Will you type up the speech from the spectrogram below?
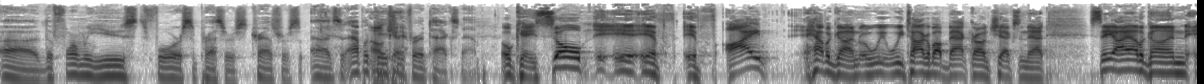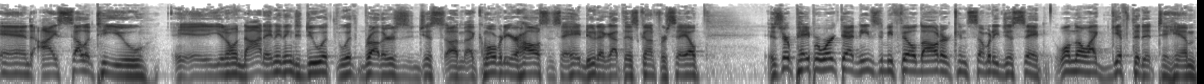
uh, the form we used for suppressors transfers. Uh, it's an application Okay. for a tax stamp. Okay, so if if I have a gun, we, we talk about background checks and that. Say I have a gun and I sell it to you. eh, You know, not anything to do with with brothers. Just um, I come over to your house and say, "Hey, dude, I got this gun for sale." Is there paperwork that needs to be filled out, or can somebody just say, "Well, no, I gifted it to him,"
